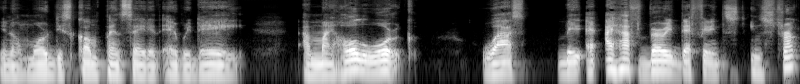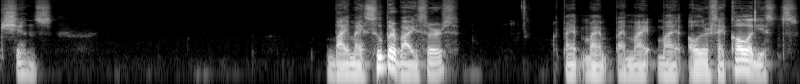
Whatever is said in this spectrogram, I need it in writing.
you know, more discompensated every day. And my whole work was I have very definite instructions by my supervisors, by my by my, my other psychologists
